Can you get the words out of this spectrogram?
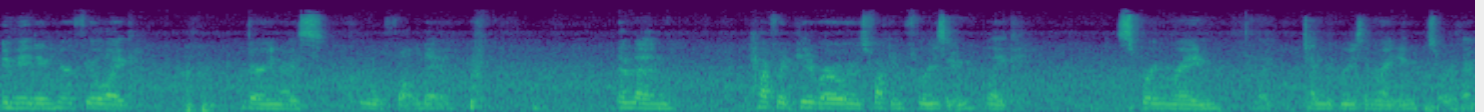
It made in here feel like very nice, cool fall day. and then halfway to Peterborough, it was fucking freezing, like spring rain, like 10 degrees and raining sort of thing.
